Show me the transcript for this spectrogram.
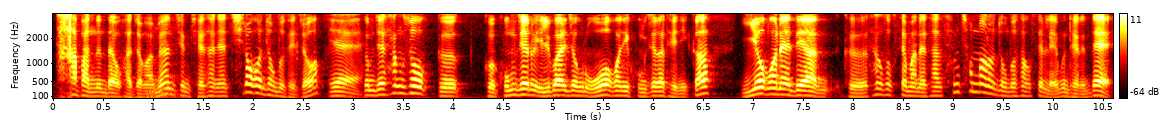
다 받는다고 음. 가정하면 지금 재산이 한 7억 원 정도 되죠. 예. 그럼 이제 상속 그, 그 공제로 일괄적으로 5억 원이 공제가 되니까 2억 원에 대한 그 상속세만 해서 한 3천만 원 정도 상속세를 내면 되는데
